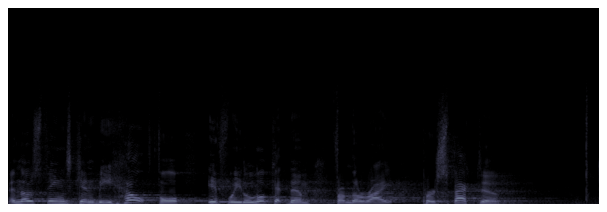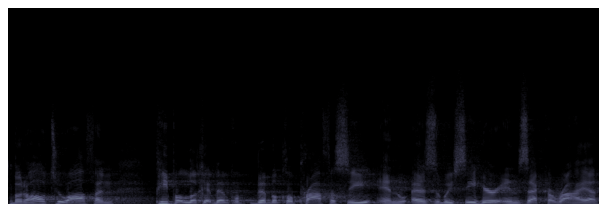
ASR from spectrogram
And those things can be helpful if we look at them from the right perspective. But all too often, people look at biblical, biblical prophecy, and as we see here in Zechariah,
